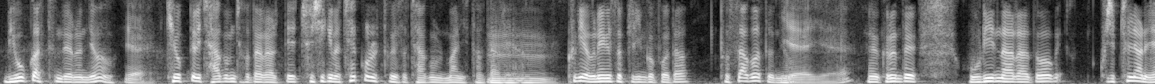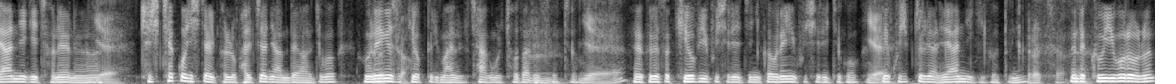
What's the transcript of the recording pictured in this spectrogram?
미국 같은 데는요. 예. 기업들이 자금 조달할 때 주식이나 채권을 통해서 자금을 많이 조달해요. 음. 그게 은행에서 빌린 것보다 더 싸거든요. 예, 예. 예, 그런데 우리나라도 97년 외환위기 전에는 예. 주식 채권 시장이 별로 발전이 안 돼가지고 은행에서 그렇죠. 기업들이 많이 자금을 조달했었죠. 음, 예. 예. 그래서 기업이 부실해지니까 은행이 부실해지고 예. 그게 97년 외환위기거든요. 그렇죠. 그런데 예. 그 이후로는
